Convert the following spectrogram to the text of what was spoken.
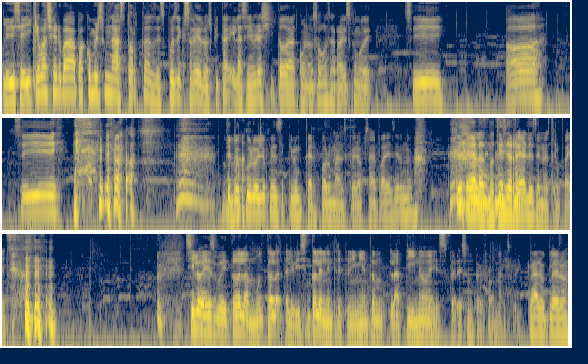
Le dice, ¿y qué va a hacer? ¿Va, va a comerse unas tortas después de que salga del hospital? Y la señora así toda con los ojos cerrados como de, sí. Ah. Sí. Te lo juro, yo pensé que era un performance, pero pues, al parecer no. Eran las noticias reales de nuestro país. Sí lo es, güey. Toda la, toda la televisión, todo el entretenimiento latino es, es un performance, güey. Claro, claro.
